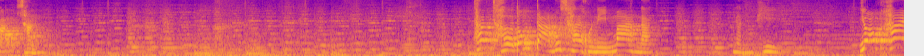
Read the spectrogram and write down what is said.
รักฉัน ถ้าเธอต้องการผู้ชายคนนี้มากนะ งั้นพี่ ยกให้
